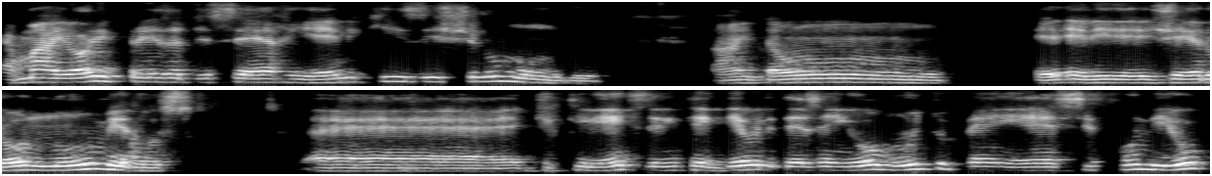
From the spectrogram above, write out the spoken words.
é a maior empresa de CRM que existe no mundo. Tá? Então, ele gerou números é, de clientes, ele entendeu, ele desenhou muito bem esse funil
